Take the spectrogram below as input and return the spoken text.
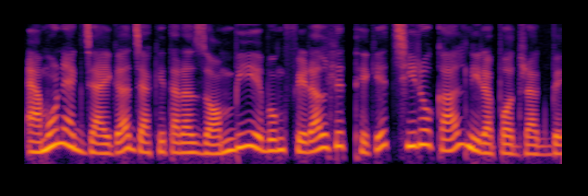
এমন এক জায়গা যাকে তারা জম্বি এবং ফেরালদের থেকে চিরকাল নিরাপদ রাখবে।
